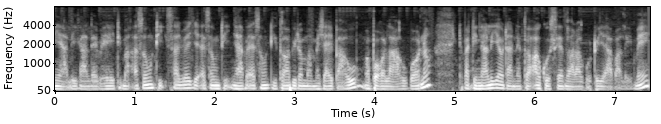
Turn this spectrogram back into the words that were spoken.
နေရာလေးကလည်းပဲဒီမှာအဆုံးထိစာရွက်ရဲ့အဆုံးထိညာဘက်အဆုံးထိသွားပြီးတော့မှမရိုက်ပါဘူးမပေါ်လာဘူးပေါ့နော်ဒီမှာဒီနားလေးရောက်တာနဲ့သူအောက်ကိုဆင်းသွားတာကိုတွေ့ရပါလိမ့်မယ်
